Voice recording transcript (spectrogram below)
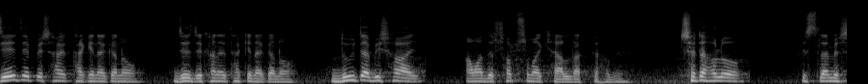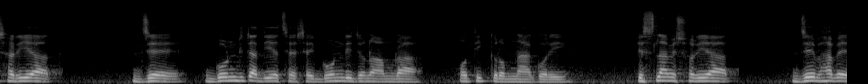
যে যে পেশায় থাকি না কেন, যে যেখানে থাকি না কেন, দুইটা বিষয় আমাদের সব সময় খেয়াল রাখতে হবে। সেটা হলো ইসলামের শরিয়াত যে গণ্ডিটা দিয়েছে, সেই গণ্ডি যেন আমরা অতিক্রম না করি। ইসলামী শরিয়াত যেভাবে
